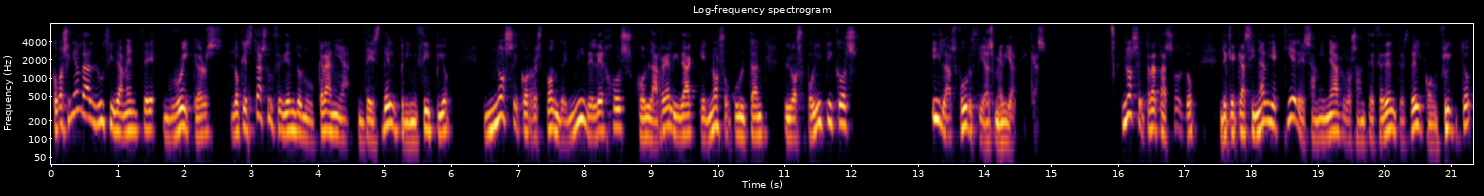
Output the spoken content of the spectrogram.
Como señala lúcidamente Rickers, lo que está sucediendo en Ucrania desde el principio no se corresponde ni de lejos con la realidad que nos ocultan los políticos y las furcias mediáticas. No se trata solo de que casi nadie quiere examinar los antecedentes del conflicto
